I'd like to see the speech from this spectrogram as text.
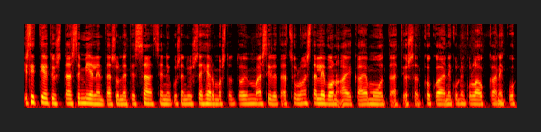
ja sitten tietysti taas se mielentason, että saat sen, niin kuin sen just se hermoston toimimaan sillä, että sulla on sitä levon aikaa ja muuta, että jos sä koko ajan niin kuin, niin kuin laukkaa niin kuin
